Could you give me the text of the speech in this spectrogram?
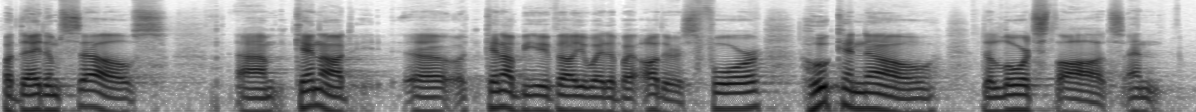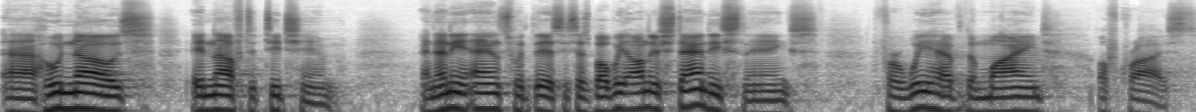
but they themselves um, cannot, uh, cannot be evaluated by others. For who can know the Lord's thoughts, and uh, who knows enough to teach him? And then he ends with this He says, But we understand these things for we have the mind of Christ.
